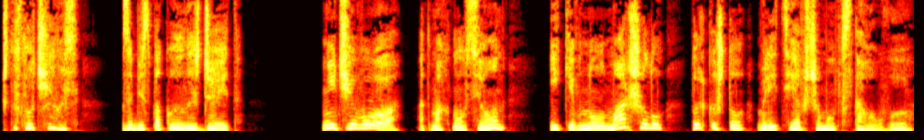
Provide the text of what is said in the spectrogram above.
«Что случилось?» — забеспокоилась Джейд. «Ничего», — отмахнулся он и кивнул маршалу, только что влетевшему в столовую.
